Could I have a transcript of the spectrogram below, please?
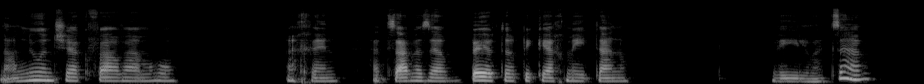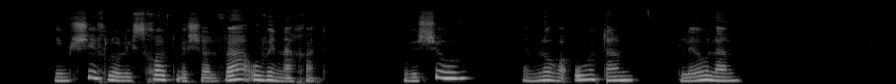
נענו אנשי הכפר ואמרו, אכן, הצו הזה הרבה יותר פיקח מאיתנו. ואילו הצו המשיך לו לשחות בשלווה ובנחת, ושוב הם לא ראו אותם לעולם.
